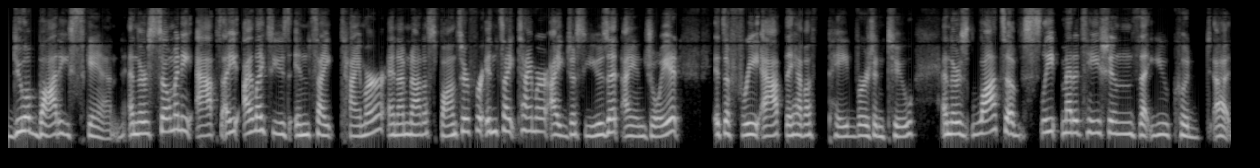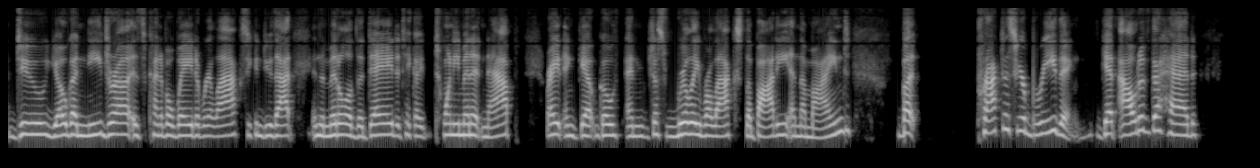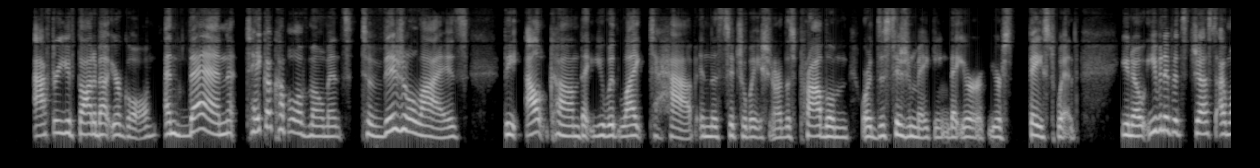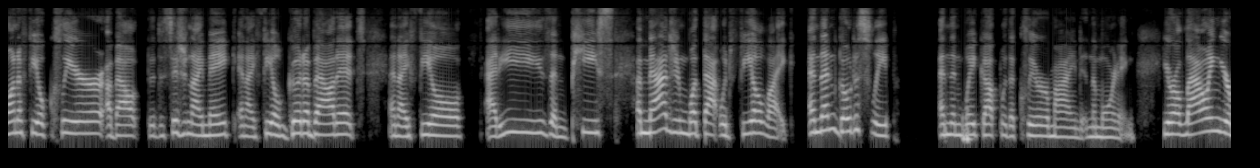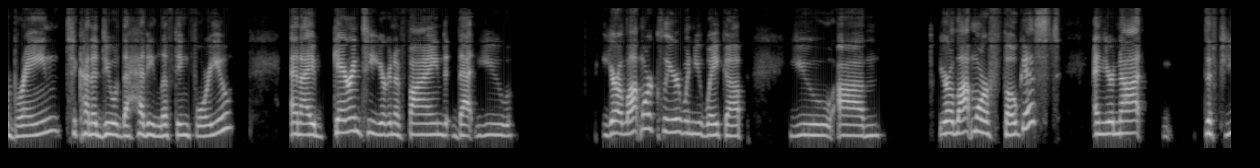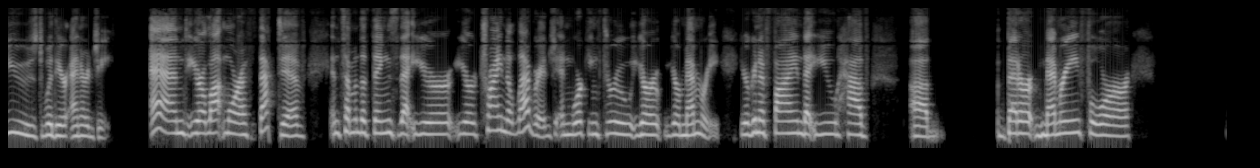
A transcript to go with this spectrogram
Do a body scan. And there's so many apps. I i like to use insight timer and i'm not a sponsor for insight timer. I just use it. I enjoy it it's a free app. They have a paid version too. And there's lots of sleep meditations that you could uh, do. Yoga Nidra is kind of a way to relax. You can do that in the middle of the day to take a 20 minute nap, right? And get go and just really relax the body and the mind. But practice your breathing, get out of the head after you've thought about your goal, and then take a couple of moments to visualize the outcome that you would like to have in this situation or this problem or decision making that you're you're faced with. You know even if it's just i want to feel clear about the decision i make and i feel good about it and i feel at ease and peace imagine what that would feel like. And then go to sleep and then wake up with a clearer mind in the morning. You're allowing your brain to kind of do the heavy lifting for you and i guarantee you're going to find that you you're a lot more clear when you wake up. You um you're a lot more focused and you're not diffused with your energy. And you're a lot more effective in some of the things that you're you're trying to leverage and working through your your memory. You're going to find that you have uh better memory for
